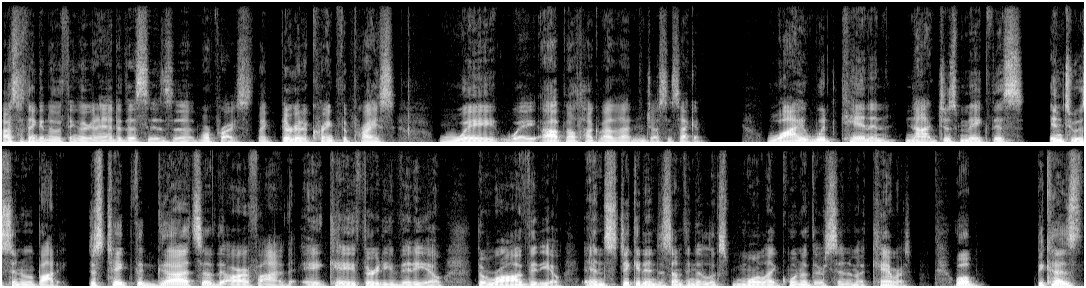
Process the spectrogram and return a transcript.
I also think another thing they're going to add to this is uh, more price. Like they're going to crank the price way, way up. And I'll talk about that in just a second. Why would Canon not just make this into a cinema body? Just take the guts of the R5, the 8K 30 video, the RAW video, and stick it into something that looks more like one of their cinema cameras. Well, because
